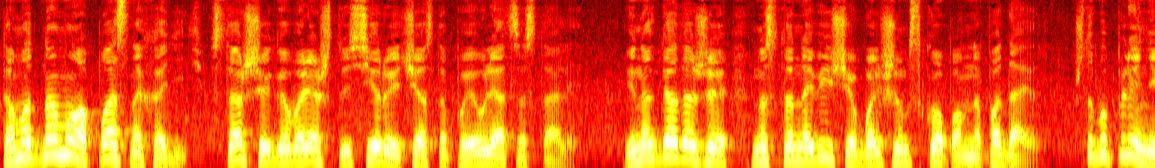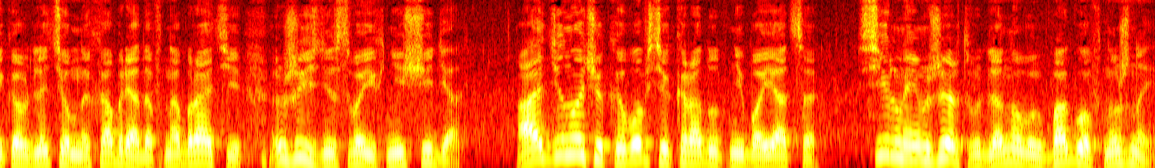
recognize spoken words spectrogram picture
Там одному опасно ходить. Старшие говорят, что серые часто появляться стали. Иногда даже на становища большим скопом нападают, чтобы пленников для темных обрядов набрать и жизни своих не щадят. А одиночек и вовсе крадут не боятся. Сильные им жертвы для новых богов нужны.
